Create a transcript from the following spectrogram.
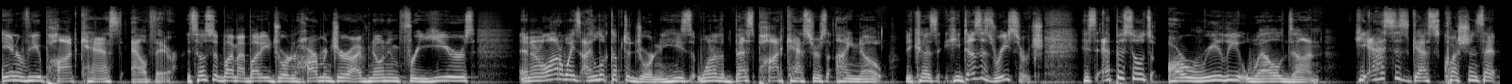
interview podcast out there. It's hosted by my buddy Jordan Harbinger. I've known him for years. And in a lot of ways, I look up to Jordan. He's one of the best podcasters I know because he does his research. His episodes are really well done. He asks his guests questions that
